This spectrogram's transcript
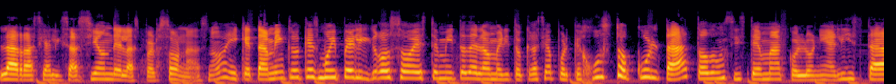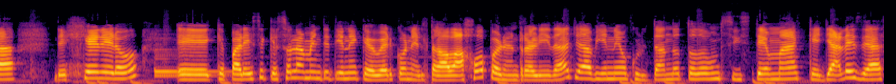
la racialización de las personas, ¿no? Y que también creo que es muy peligroso este mito de la meritocracia porque justo oculta todo un sistema colonialista de género eh, que parece que solamente tiene que ver con el trabajo, pero en realidad ya viene ocultando todo un sistema que ya desde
